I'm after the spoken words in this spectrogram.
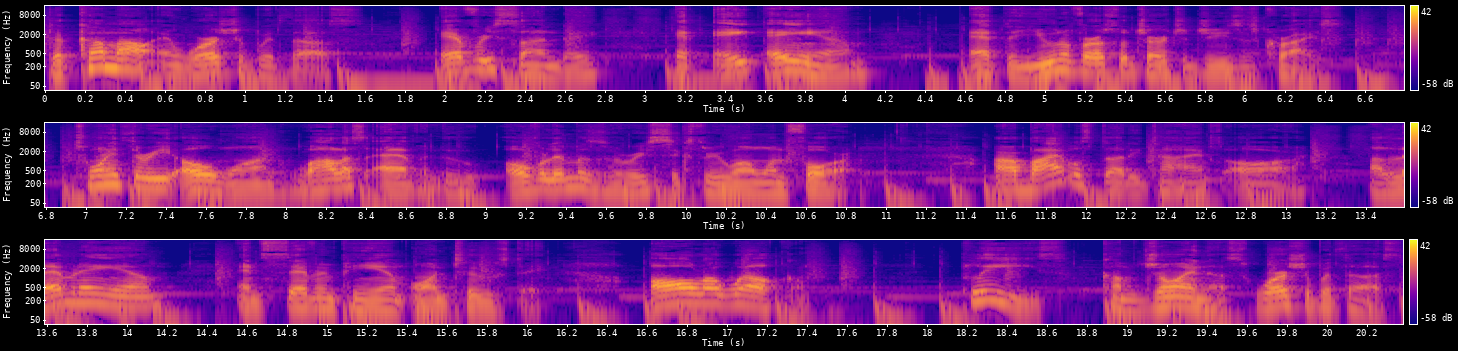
to come out and worship with us every Sunday at 8 a.m. at the Universal Church of Jesus Christ, 2301 Wallace Avenue, Overland, Missouri 63114. Our Bible study times are 11 a.m. and 7 p.m. on Tuesday. All are welcome. Please come join us, worship with us,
